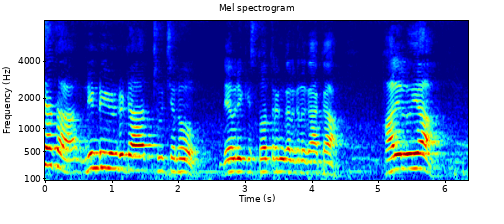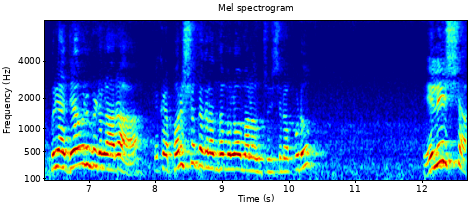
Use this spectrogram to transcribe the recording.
చేత నిండియుండుట చూచెను. దేవునికి స్తోత్రం కలుగును గాక. హాలెలుయా ప్రియ దేవుని బిడలారా ఇక్కడ పరిశుద్ధ గ్రంథములో మనం చూసినప్పుడు ఎలీషా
